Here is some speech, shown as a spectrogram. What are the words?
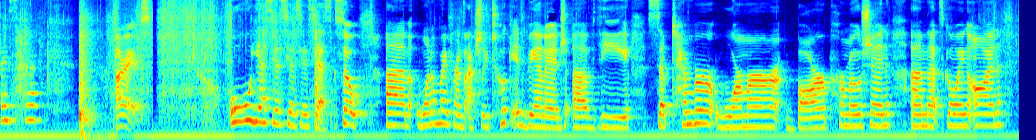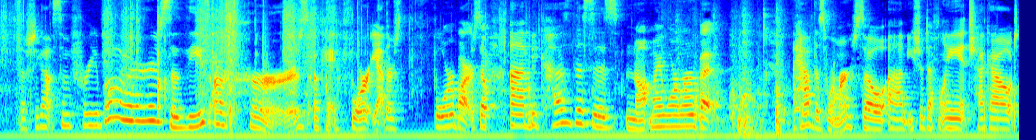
Ice pack. All right. Oh, yes, yes, yes, yes, yes. So um, one of my friends actually took advantage of the September Warmer bar promotion um, that's going on. So she got some free bars. So these are hers. Okay, four, yeah, there's four bars. So um, because this is not my warmer, but I have this warmer, so um, you should definitely check out,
